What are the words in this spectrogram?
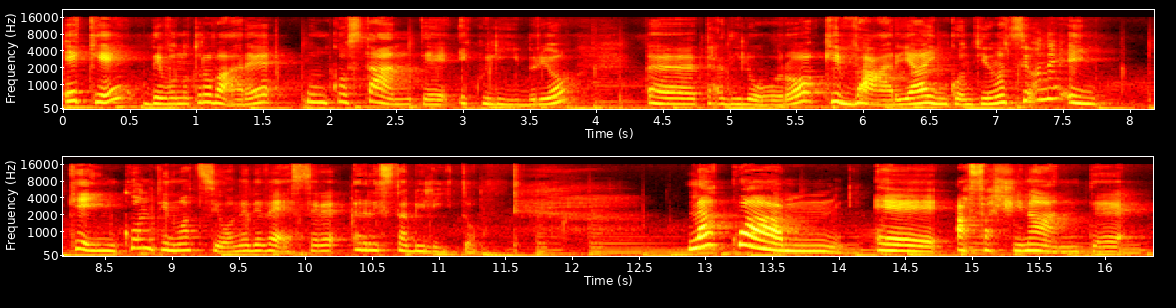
e che devono trovare un costante equilibrio eh, tra di loro che varia in continuazione e in, che in continuazione deve essere ristabilito. L'acqua mm, è affascinante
